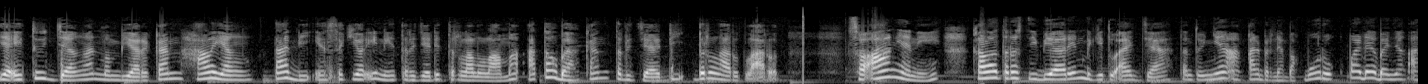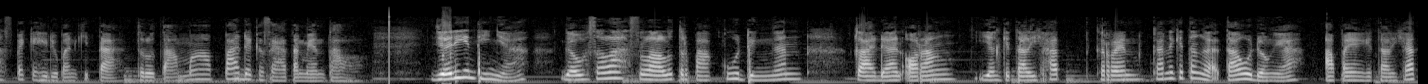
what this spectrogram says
yaitu jangan membiarkan hal yang tadi insecure ini terjadi terlalu lama atau bahkan terjadi berlarut-larut. Soalnya nih, kalau terus dibiarin begitu aja, tentunya akan berdampak buruk pada banyak aspek kehidupan kita, terutama pada kesehatan mental. Jadi intinya, gak usahlah selalu terpaku dengan keadaan orang yang kita lihat keren. Karena kita nggak tahu dong ya apa yang kita lihat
